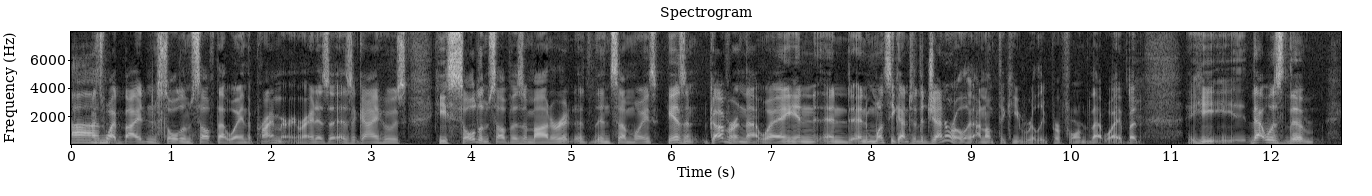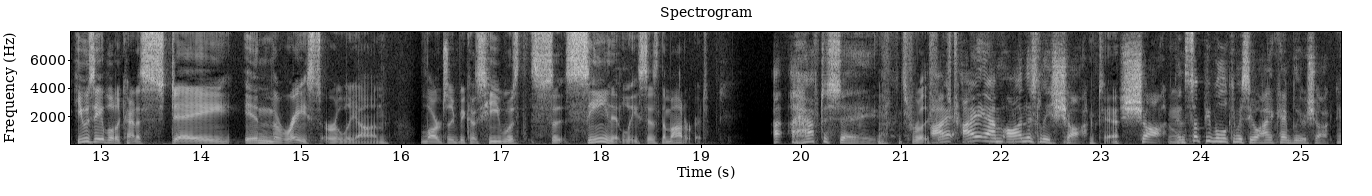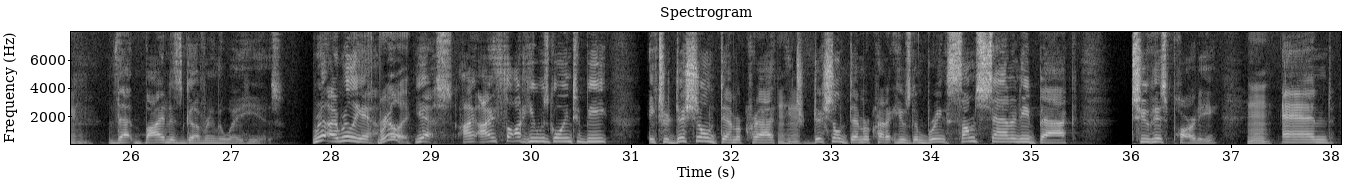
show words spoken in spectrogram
That's Um, why Biden sold himself that way in the primary, right? As a, as a guy who's he sold himself as a moderate in some ways. He hasn't governed that way, and and and once he got into the general, I don't think he really performed that way. But he that was the he was able to kind of stay in the race early on, largely because he was seen at least as the moderate. I, have to say, It's really I, frustrating. I am honestly shocked, Yeah. shocked. Mm. And some people look at me and say, oh, I can't believe you're shocked that Biden is governing the way he is. Re- I really am. Really? Yes. I, I thought he was going to be a traditional Democrat, Mm-hmm. a traditional Democratic. He was going to bring some sanity back to his party. Mm. And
